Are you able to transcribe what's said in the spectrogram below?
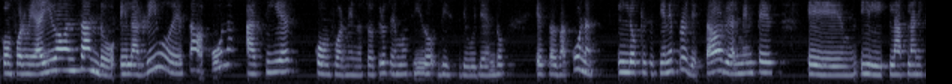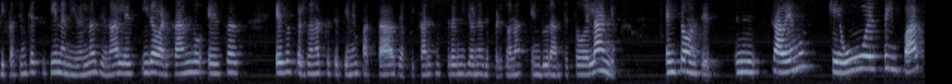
conforme ha ido avanzando el arribo de esta vacuna, así es conforme nosotros hemos ido distribuyendo estas vacunas. Lo que se tiene proyectado realmente es, eh, y la planificación que se tiene a nivel nacional es ir abarcando esas, esas personas que se tienen impactadas de aplicar esos 3 millones de personas en, durante todo el año. Entonces, mm, sabemos que hubo este impasse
